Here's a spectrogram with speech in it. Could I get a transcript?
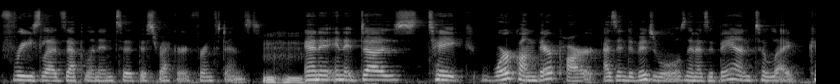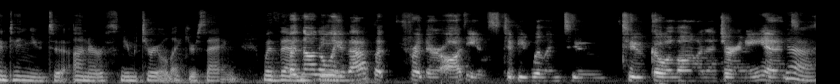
freeze led zeppelin into this record for instance Mhm. and it, and it does take work on their part as individuals and as a band to like continue to unearth new material like you're saying with them but not only that, but for their audience to be willing to to go along on a journey and yeah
